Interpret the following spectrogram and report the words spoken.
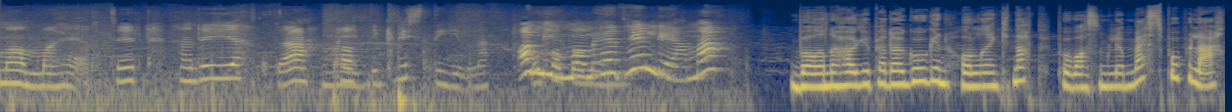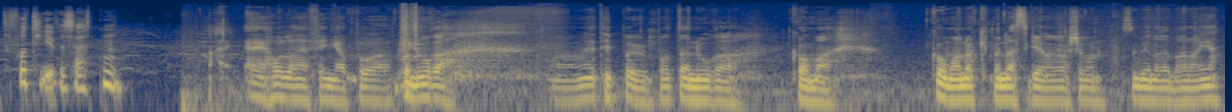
Mamma heter Henriette. Mamma heter Kristine. Og min mamma heter Helene. Barnehagepedagogen holder en knapp på hva som blir mest populært for 2017. Jeg holder en finger på, på Nora. Jeg tipper jo på en måte at Nora kommer, kommer nok på neste generasjon som begynner i barnehagen.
